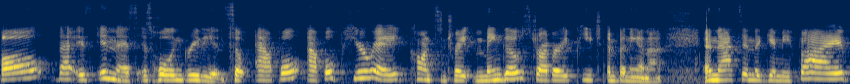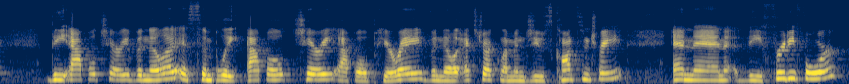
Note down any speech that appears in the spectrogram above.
all that is in this is whole ingredients. So apple, apple puree, concentrate, mango, strawberry, peach, and banana. And that's in the Gimme 5. The apple cherry vanilla is simply apple, cherry, apple puree, vanilla extract, lemon juice concentrate. And then the Fruity 4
